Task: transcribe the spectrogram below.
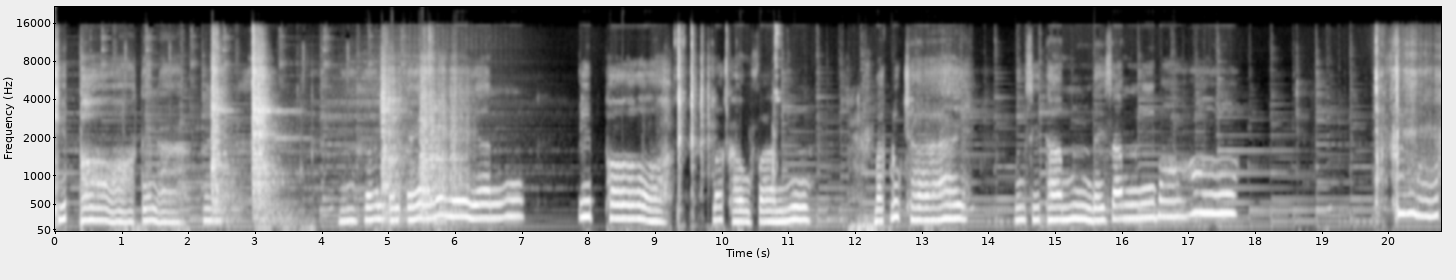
คิดพอแต่นาหันอ่อนแอและเยืยันอีพอมาเข้าฝัน บักลูกชาย มึงสิทำได้ซ้ำนี้บ่ถึงบอก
